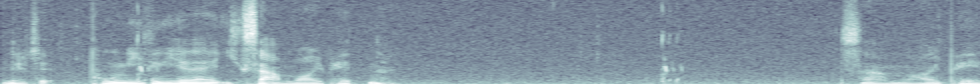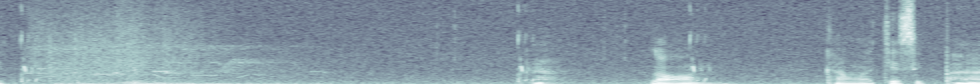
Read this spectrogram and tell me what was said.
เดี๋ยวจะพรุ่งนี้ถึงจะได้อีกสามร้อยเพชรนะสามร้อยเพชรลองครั้งละเจ็ดสิบห้า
